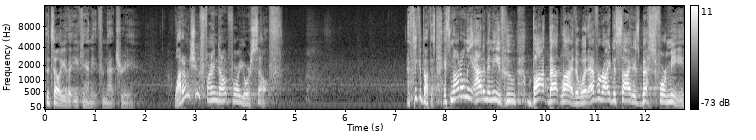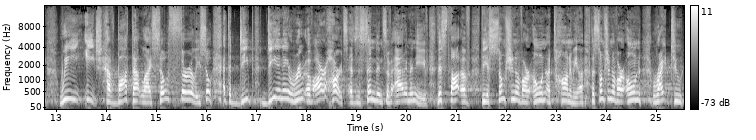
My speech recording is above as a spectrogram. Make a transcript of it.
to tell you that you can't eat from that tree. Why don't you find out for yourself? And think about this. It's not only Adam and Eve who bought that lie that whatever I decide is best for me. We each have bought that lie so thoroughly, so at the deep DNA root of our hearts as descendants of Adam and Eve, this thought of the assumption of our own autonomy, uh, the assumption of our own right to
